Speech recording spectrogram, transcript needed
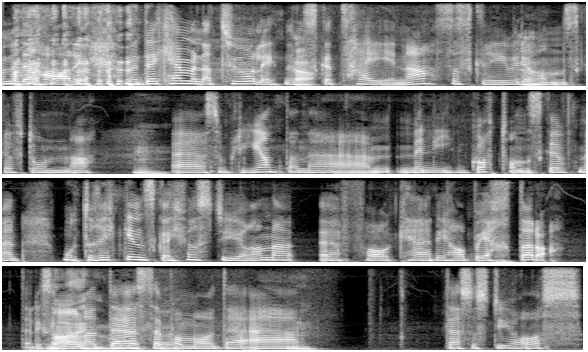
Men det har de. Men det kommer naturlig. Når Ja. de skal tegne, så skriver de Ja. håndskrift unna. Mm. Eh, Så blyantene Vi liker godt håndskrift, men motorikken skal ikke være styrende eh, for hva de har på hjertet, da. Det er liksom Nei, det som på en måte er det som styrer oss.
